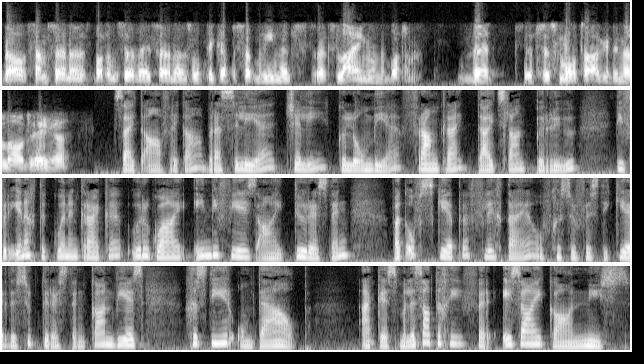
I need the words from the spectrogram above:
well, some sonars, bottom survey sonars, will pick up a submarine that's that's lying on the bottom, but it's a small target in a large area. Suid-Afrika, Brasilië, Chili, Kolombie, Frankryk, Duitsland, Peru, die Verenigde Koninkryke, Uruguay en die VSA het toerusting wat of skepe, vliegtye of gesofistikeerde soektoerusting kan wees gestuur om te help. Ek is Melissa Tuggie vir SAK nuus.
